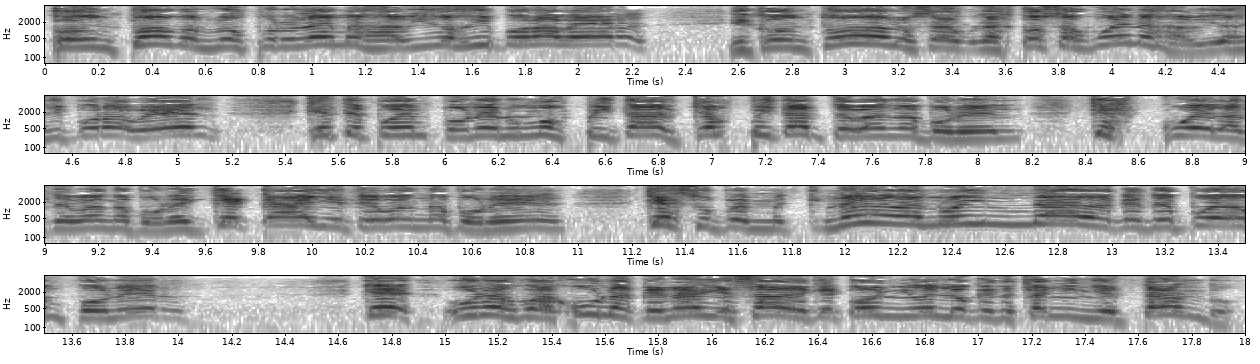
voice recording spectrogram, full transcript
Con todos los problemas habidos y por haber. Y con todas las cosas buenas habidas y por haber. ¿Qué te pueden poner? Un hospital. ¿Qué hospital te van a poner? ¿Qué escuela te van a poner? ¿Qué calle te van a poner? ¿Qué supermercado? Nada, no hay nada que te puedan poner. ¿Qué? Unas vacunas que nadie sabe qué coño es lo que te están inyectando.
